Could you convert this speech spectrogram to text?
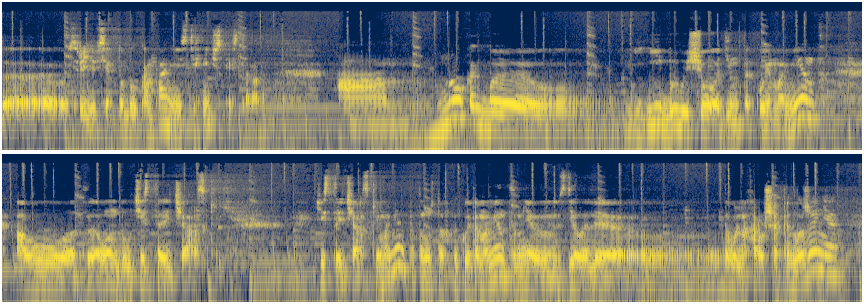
э, среди всех, кто был в компании с технической стороны. А, ну, как бы... И был еще один такой момент, а вот, он был чисто hr -ский. Чисто hr момент, потому что в какой-то момент мне сделали довольно хорошее предложение – Э,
